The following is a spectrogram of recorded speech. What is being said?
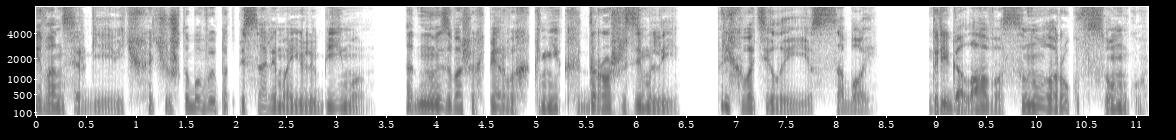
«Иван Сергеевич, хочу, чтобы вы подписали мою любимую, одну из ваших первых книг «Дрожь земли». Прихватила ее с собой». Григолава сунула руку в сумку.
